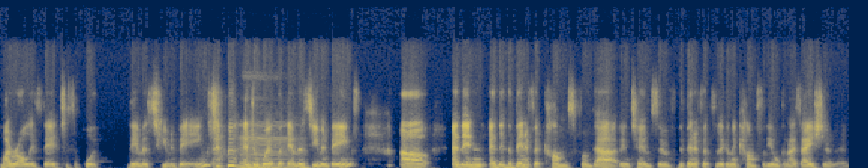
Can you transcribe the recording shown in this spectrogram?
my role is there to support them as human beings and to work with them as human beings. Uh, and then, and then the benefit comes from that in terms of the benefits that are going to come for the organization and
